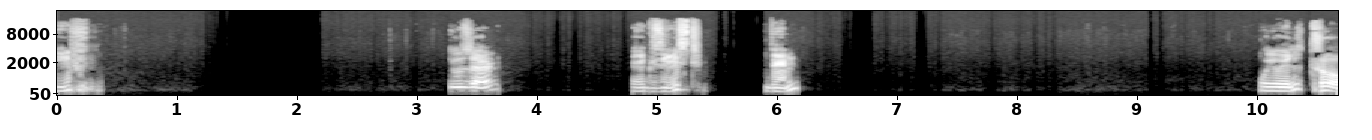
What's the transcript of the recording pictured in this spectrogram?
if user exists then we will throw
